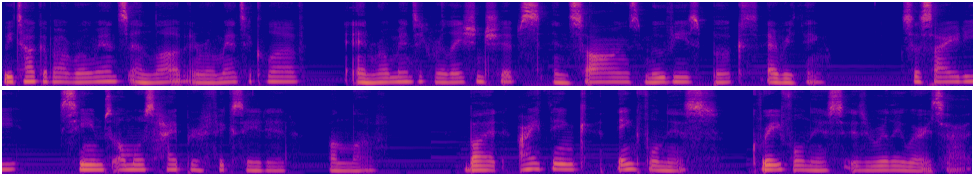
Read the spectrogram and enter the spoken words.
We talk about romance and love and romantic love and romantic relationships in songs, movies, books, everything. Society seems almost hyper fixated on love. But I think thankfulness, gratefulness is really where it's at.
